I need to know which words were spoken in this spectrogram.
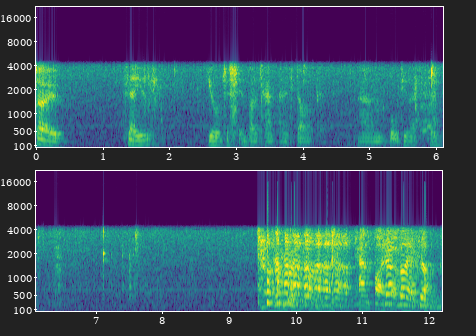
So, Cleo, you're just sitting by the camp and it's dark. Um, what would you like to do? Campfire song. Campfire songs.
